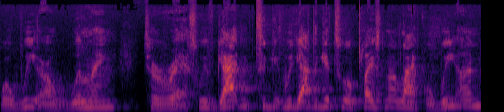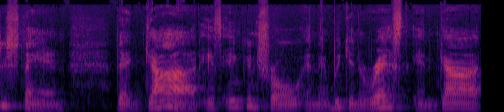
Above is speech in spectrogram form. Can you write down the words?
where we are willing to rest. We've gotten to get, we got to get to a place in our life where we understand that God is in control and that we can rest in God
